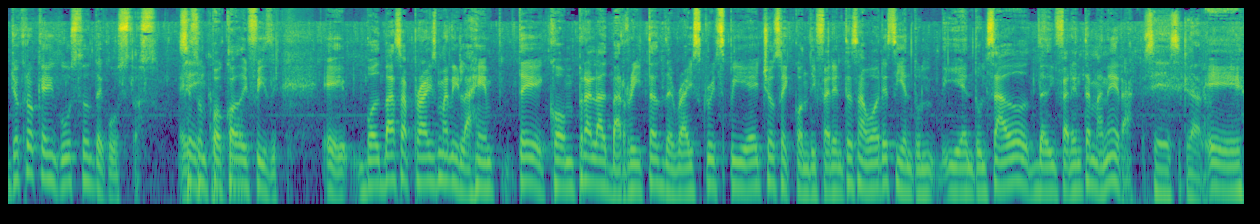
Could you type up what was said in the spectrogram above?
Yo creo que hay gustos de gustos. Sí, es un poco todo. difícil. Eh, vos vas a Pricemart y la gente compra las barritas de Rice Krispie hechos eh, con diferentes sabores y, endul- y endulzado de diferente manera. Sí, sí, claro. Eh,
